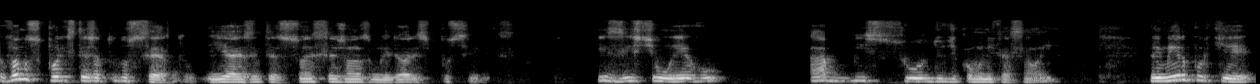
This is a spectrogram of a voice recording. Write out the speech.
vamos supor que esteja tudo certo e as intenções sejam as melhores possíveis. Existe um erro absurdo de comunicação aí. Primeiro porque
